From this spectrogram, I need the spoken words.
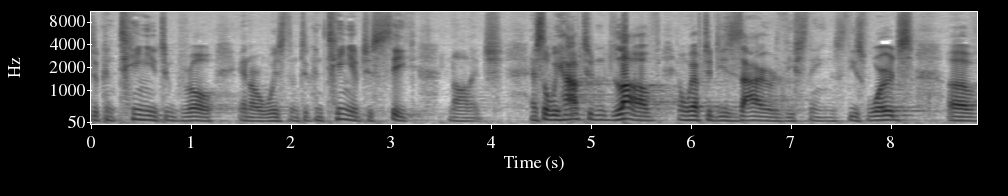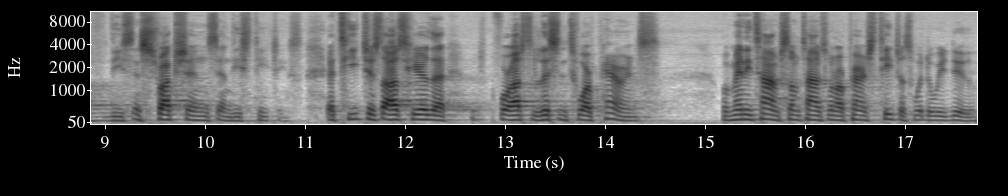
to continue to grow in our wisdom, to continue to seek knowledge. And so we have to love and we have to desire these things, these words of these instructions and these teachings. It teaches us here that for us to listen to our parents. But many times, sometimes when our parents teach us, what do we do?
